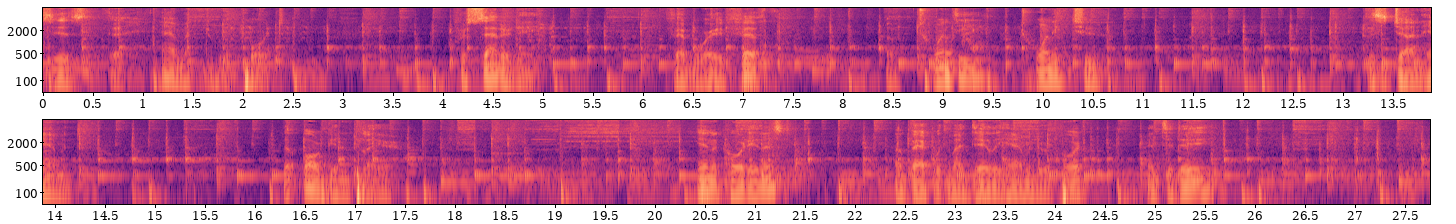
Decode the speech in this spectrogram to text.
This is the Hammond Report for Saturday, February 5th of 2022. This is John Hammond, the organ player and accordionist. I'm back with my daily Hammond Report, and today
